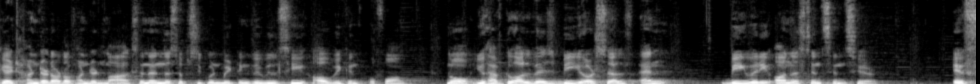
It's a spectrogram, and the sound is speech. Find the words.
get hundred out of hundred marks and then the subsequent meeting we will see how we can perform no you have to always be yourself and be very honest and sincere if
